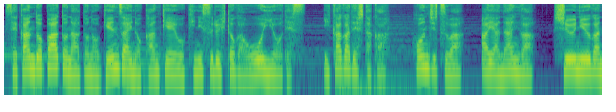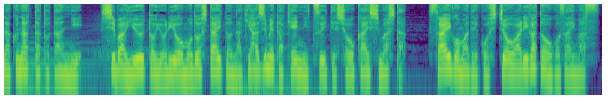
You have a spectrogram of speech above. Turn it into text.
セカンドパートナーとの現在の関係を気にする人が多いようです。いかがでしたか？本日はあやなんが収入がなくなった途端に芝優とよりを戻したいと泣き始めた件について紹介しました。最後までご視聴ありがとうございます。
